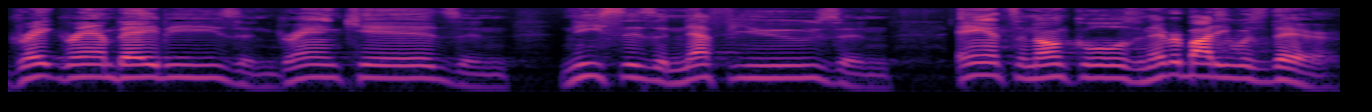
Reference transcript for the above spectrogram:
Great grandbabies and grandkids and nieces and nephews and aunts and uncles, and everybody was there.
